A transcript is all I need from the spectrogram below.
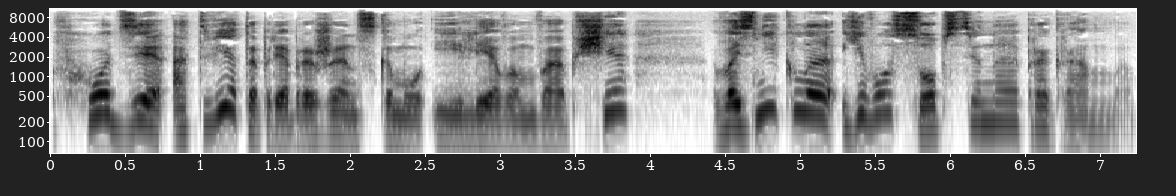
В ходе ответа Преображенскому и Левым вообще возникла его собственная программа.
